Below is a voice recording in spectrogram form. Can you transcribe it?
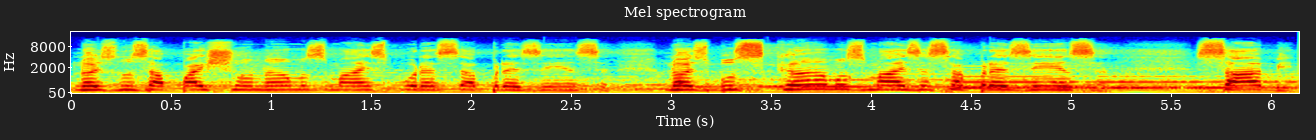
nós nos apaixonamos mais por essa presença, nós buscamos mais essa presença, sabe?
